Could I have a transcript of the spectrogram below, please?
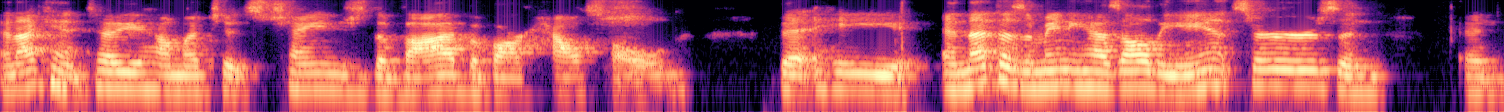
And I can't tell you how much it's changed the vibe of our household that he, and that doesn't mean he has all the answers and it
